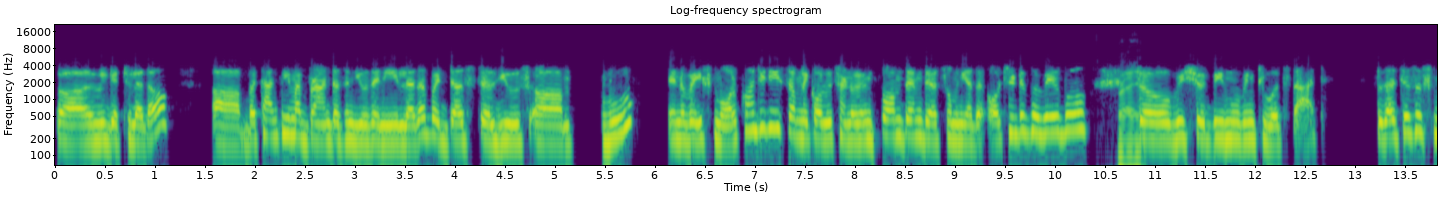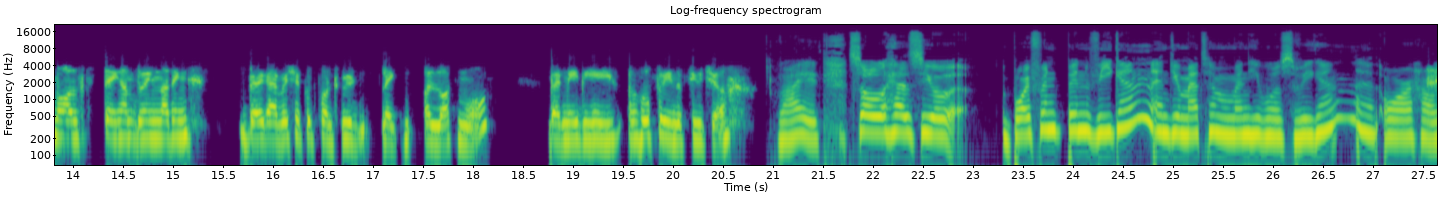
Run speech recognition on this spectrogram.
uh, we'll get to leather. Uh, but thankfully, my brand doesn't use any leather, but it does still use um, wool in a very small quantity. So I'm like always trying to inform them there are so many other alternatives available. Right. So we should be moving towards that. So that's just a small thing. I'm doing nothing big. I wish I could contribute like a lot more, but maybe uh, hopefully in the future. Right. So has your boyfriend been vegan and you met him when he was vegan or how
